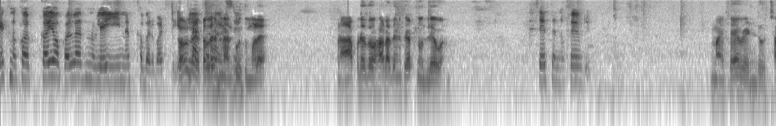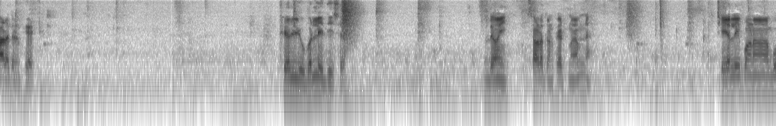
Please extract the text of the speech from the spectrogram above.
એકનો કયો કલરનું લે ઈ નથી ખબર પડતી. કલર કલર ના દૂધ મળે. પણ આપણે તો સાડા ત્રણ ફેટનું જ લેવાનું. ચેતનનું ફેવરિટ માય ફેવરિટ દૂધ સાડા ત્રણ ફેટ. થેલિયું ભરી લીધી છે. દહીં સાડા ત્રણ ફેટનું એમ ને? થેલી પણ બહુ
